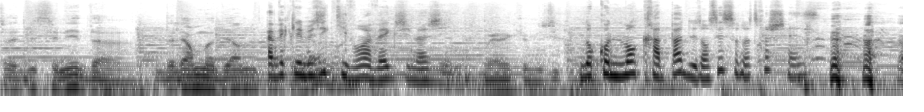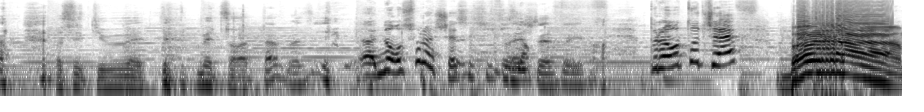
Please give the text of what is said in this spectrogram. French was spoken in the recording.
C'est la, décennie de, de l'ère moderne. avec les musiques qui vont avec, j'imagine. Oui, avec les musiques. Donc on ne manquera pas de danser sur notre chaise. Ah, si tu veux mettre, sur la table, vas-y. Euh, non, sur la chaise, c'est suffisant. Pronto, Jeff Bora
